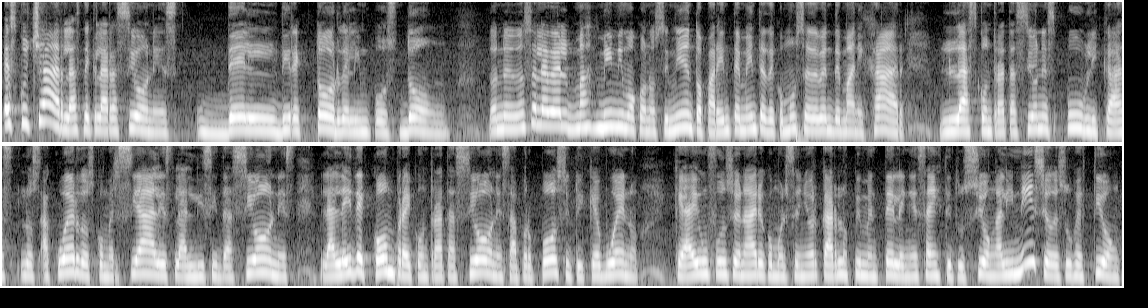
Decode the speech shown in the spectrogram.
Escuchar las declaraciones del director del Impostón, donde no se le ve el más mínimo conocimiento aparentemente de cómo se deben de manejar las contrataciones públicas, los acuerdos comerciales, las licitaciones, la ley de compra y contrataciones a propósito, y qué bueno que hay un funcionario como el señor Carlos Pimentel en esa institución. Al inicio de su gestión,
